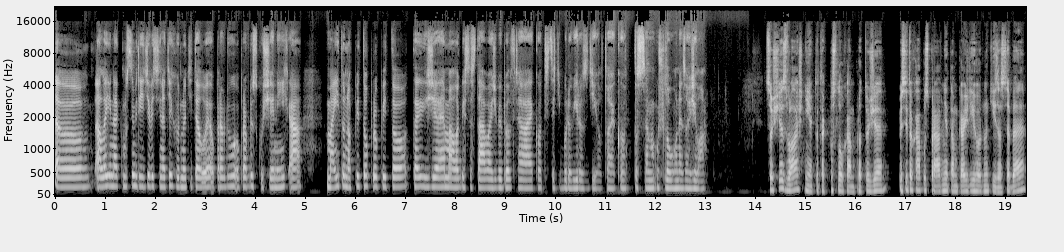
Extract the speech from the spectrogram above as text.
uh, ale jinak musím říct, že většina těch hodnotitelů je opravdu, opravdu zkušených a mají to napito, propito, takže málo kdy se stává, že by byl třeba jako 30-bodový rozdíl. To, jako, to jsem už dlouho nezažila. Což je zvláštní, jak to tak poslouchám, protože si to chápu správně, tam každý hodnotí za sebe,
